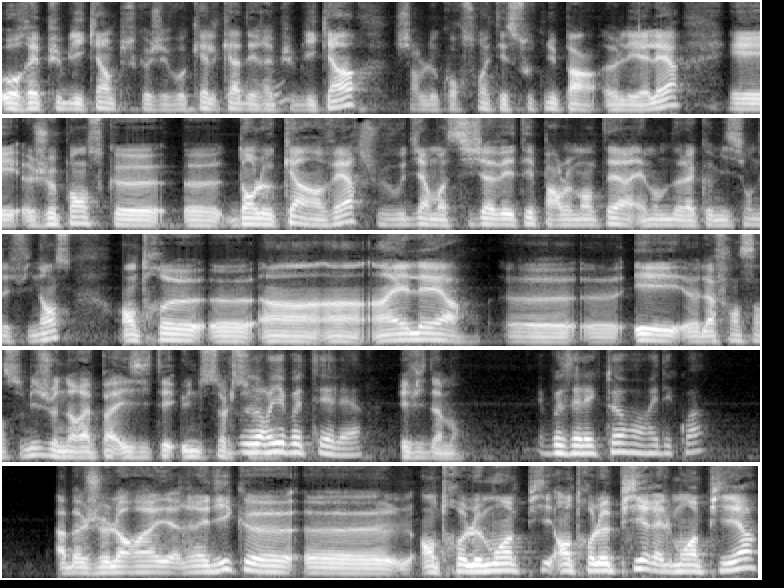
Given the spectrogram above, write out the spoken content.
aux Républicains, puisque j'évoquais le cas des Républicains. Charles de Courson était soutenu par les LR. Et je pense que dans le cas inverse, je vais vous dire, moi, si j'avais été parlementaire et membre de la Commission des Finances, entre un, un, LR et la France Insoumise, je n'aurais pas hésité une seule seconde. Vous auriez voté LR Évidemment. Et vos électeurs auraient dit quoi? Ah bah je leur aurais dit que euh, entre le moins pire, entre le pire et le moins pire,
